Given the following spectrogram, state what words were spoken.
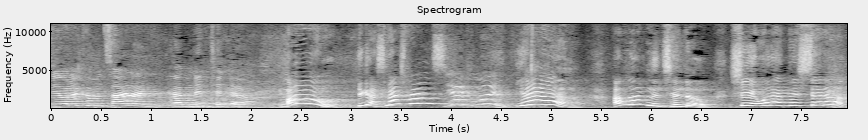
Do you want to come inside? I have a Nintendo. Oh, you got Smash Bros? Yeah, come on. Yeah, I love Nintendo. Shit, what that bitch set up?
